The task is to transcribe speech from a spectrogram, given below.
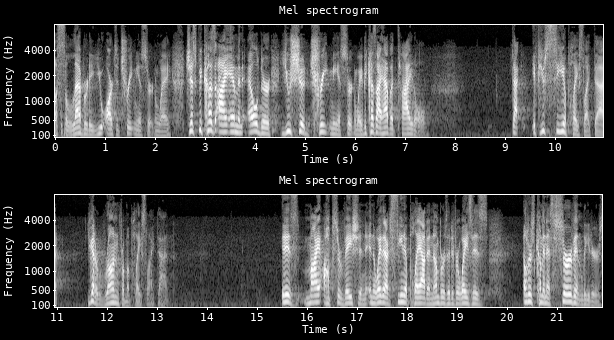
a celebrity, you are to treat me a certain way. Just because I am an elder, you should treat me a certain way because I have a title. That if you see a place like that, you got to run from a place like that. It is my observation in the way that I've seen it play out in numbers of different ways is elders come in as servant leaders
